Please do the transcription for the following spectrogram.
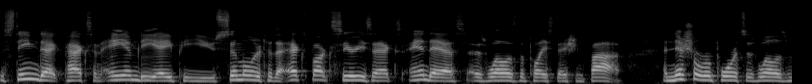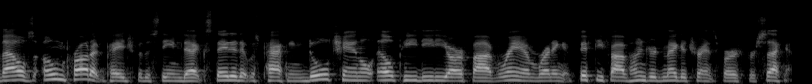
The Steam Deck packs an AMD APU similar to the Xbox Series X and S as well as the PlayStation 5. Initial reports as well as Valve's own product page for the Steam Deck stated it was packing dual-channel LPDDR5 RAM running at 5500 megatransfers per second.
